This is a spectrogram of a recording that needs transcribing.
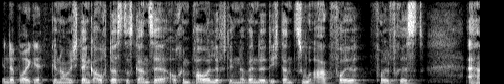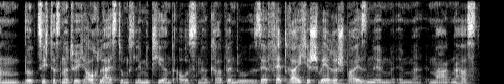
in der Beuge. Genau, ich denke auch, dass das Ganze auch im Powerlifting, ne, wenn du dich dann zu arg voll, voll frisst, ähm, wirkt sich das natürlich auch leistungslimitierend aus. Ne? Gerade wenn du sehr fettreiche, schwere Speisen im, im, im Magen hast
